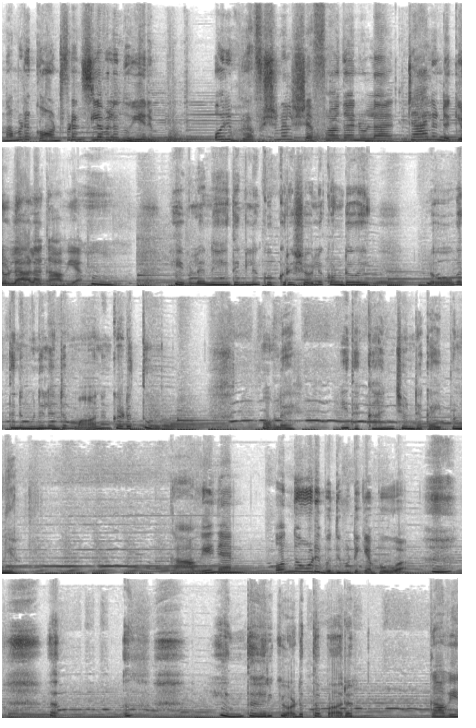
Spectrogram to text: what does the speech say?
നമ്മുടെ കോൺഫിഡൻസ് ലെവൽ ഒന്ന് ഉയരും. ഒരു പ്രൊഫഷണൽ ഷെഫ് ആകാനുള്ള ടാലന്റ് ഒക്കെ ഉള്ള ആളാ കാവ്യ. ഇവളെന്നെ ഏതെങ്കിലും കുക്കറി ഷോയിൽ കൊണ്ടുപോയി ലോകത്തിന് മുന്നിൽ എന്റെ മാനം കെടുത്തു. മോളെ ഇതൊക്കെ അഞ്ചുന്റെ കൈപ്പുണ്യ. കാവ്യ ഞാൻ ഒന്നുകൂടി ബുദ്ധിമുട്ടിക്കാൻ പോവുക. എന്തായിരിക്കും അടുത്ത പാര? കാവ്യ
